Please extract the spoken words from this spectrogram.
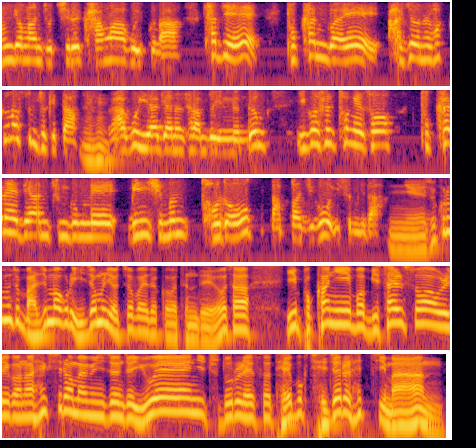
강경한 조치를 강화하고 있구나. 차제에 북한과의 악연을 확 끊었으면 좋겠다라고 이야기하는 사람도 있는 등 이것을 통해서 북한에 대한 중국 내 민심은 더더욱 나빠지고 있습니다. 예. 저 그러면 좀 마지막으로 이 점을 여쭤봐야 될 것 같은데요. 자, 이 북한이 뭐 미사일 쏘아 올리거나 핵실험하면 이제 이제 유엔이 주도를 해서 대북 제재를 했지만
